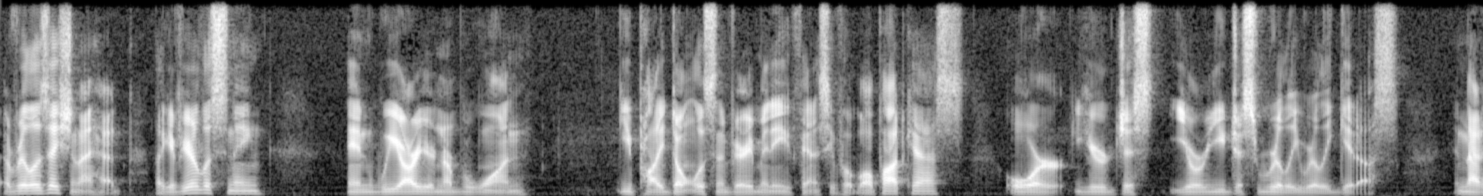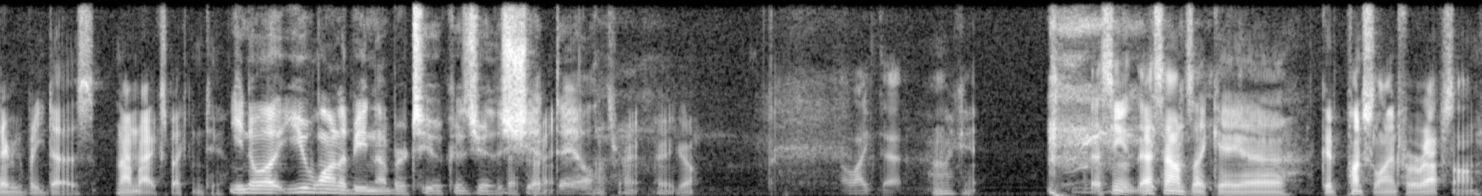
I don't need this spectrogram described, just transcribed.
a realization I had. Like if you're listening, and we are your number one, you probably don't listen to very many fantasy football podcasts, or you're just you're you just really really get us, and not everybody does, and I'm not expecting to. You know what? You want to be number two because you're the That's shit, right. Dale. That's right. There you go. I like that. I like it. That seems, that sounds like a uh, good punchline for a rap song.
